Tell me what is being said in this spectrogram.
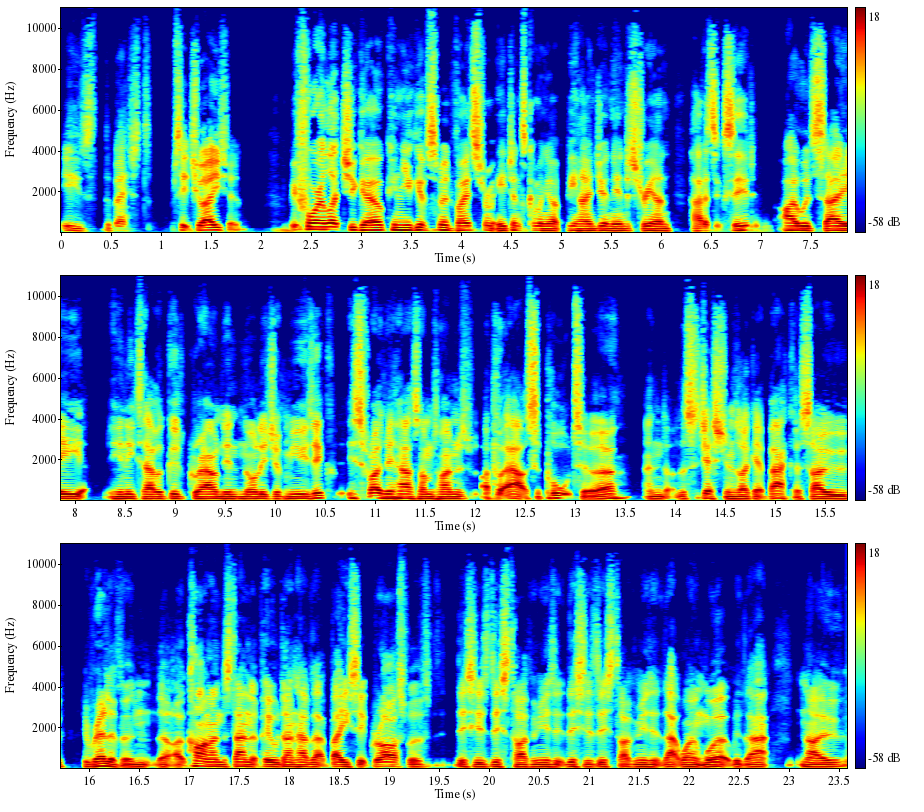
is the best situation. Before I let you go, can you give some advice from agents coming up behind you in the industry on how to succeed? I would say you need to have a good grounding knowledge of music. It surprises me how sometimes I put out support to her and the suggestions I get back are so irrelevant that I can't understand that people don't have that basic grasp of this is this type of music, this is this type of music, that won't work with that. No,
